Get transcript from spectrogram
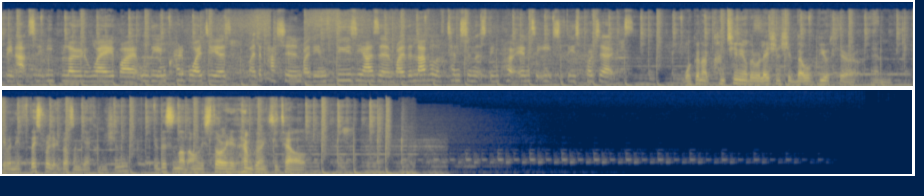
I've been absolutely blown away by all the incredible ideas, by the passion, by the enthusiasm, by the level of tension that's been put into each of these projects. We're going to continue the relationship that we've built here and even if this project doesn't get commissioned, this is not the only story that I'm going to tell.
